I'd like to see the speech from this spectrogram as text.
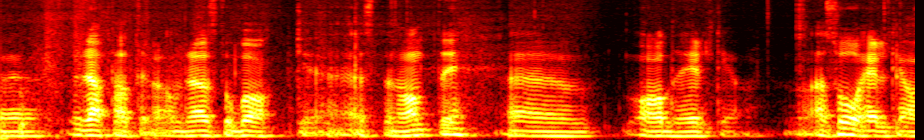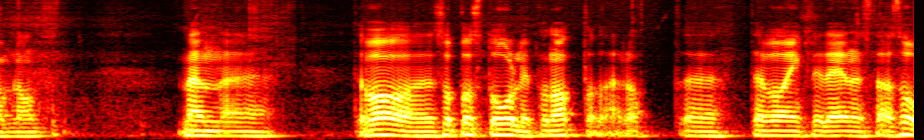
eh, rett etter hverandre. Jeg sto bak eh, Espen Vanti eh, og hadde hele tida Jeg så hele tida ambulansen. Men eh, det var såpass dårlig på natta der at eh, det var egentlig det eneste jeg så.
